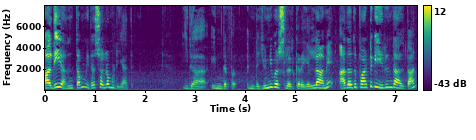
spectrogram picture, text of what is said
ஆதி அந்தம் இதை சொல்ல முடியாது. இதை இந்த ப இந்த யூனிவர்ஸில் இருக்கிற எல்லாமே அதது பாட்டுக்கு இருந்தால்தான்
